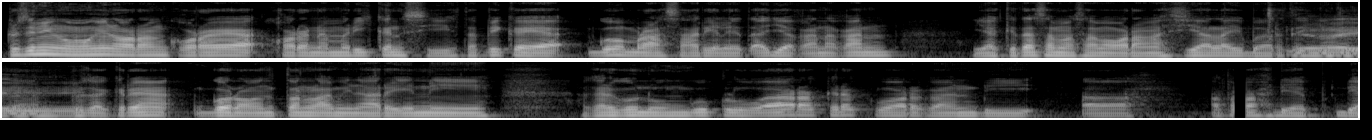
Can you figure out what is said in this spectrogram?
terus ini ngomongin orang Korea Korean American sih. Tapi kayak gue merasa relate aja karena kan ya kita sama-sama orang Asia lah ibaratnya gitu kan. Yoi. terus akhirnya gue nonton lah Minari ini. Akhirnya gue nunggu keluar akhirnya keluar kan di eh, apa di, di,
